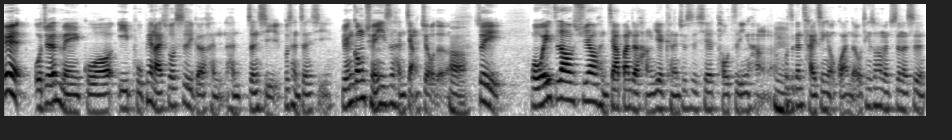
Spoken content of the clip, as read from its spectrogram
因为我觉得美国以普遍来说是一个很很珍惜，不是很珍惜，员工权益是很讲究的，嗯，所以我唯一知道需要很加班的行业，可能就是一些投资银行、啊嗯、或者跟财经有关的。我听说他们真的是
